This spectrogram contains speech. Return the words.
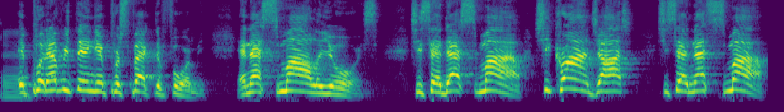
it put everything in perspective for me. And that smile of yours. She said, that smile. She crying, Josh. She said, that smile.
